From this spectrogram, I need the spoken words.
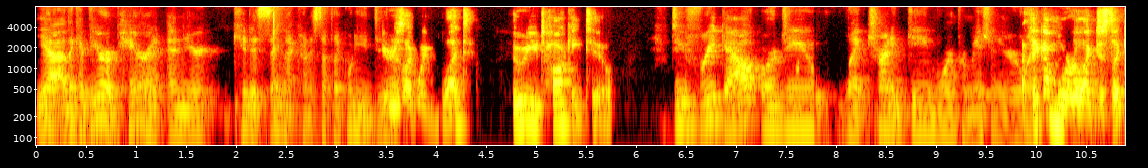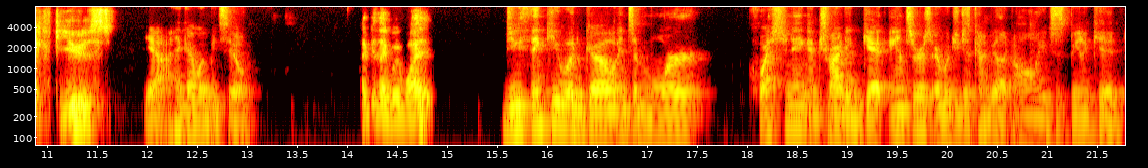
Yeah, like if you're a parent and your kid is saying that kind of stuff, like what do you do? You're just like, wait, what? Who are you talking to? Do you freak out or do you like try to gain more information in your life? I think I'm more like just like confused. Yeah, I think I would be too. I'd be like, wait, what? Do you think you would go into more questioning and try to get answers or would you just kind of be like oh you're just being a kid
